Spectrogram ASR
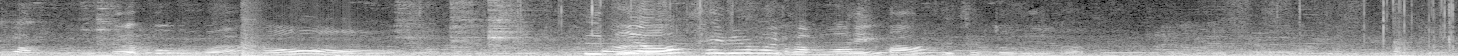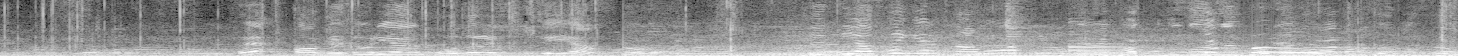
이거 네가 뽑은 거야? 어. 드디어 세 명을 다 엥? 모았다. 대체 또 누가? 에? 아 미도리아는 버전을 두 개야? 어. 드디어 세 개를 다 모았다. 그러면 바꾸고는 버전 하나밖에 없어.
